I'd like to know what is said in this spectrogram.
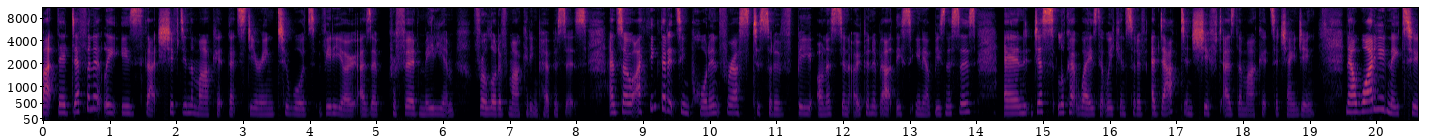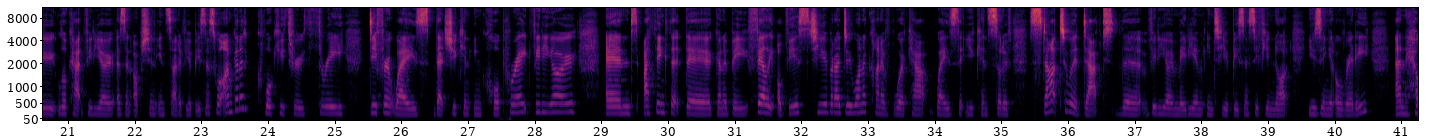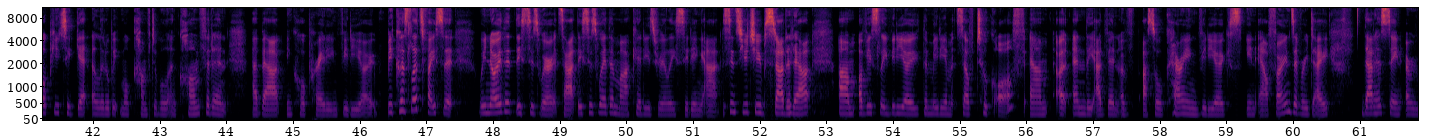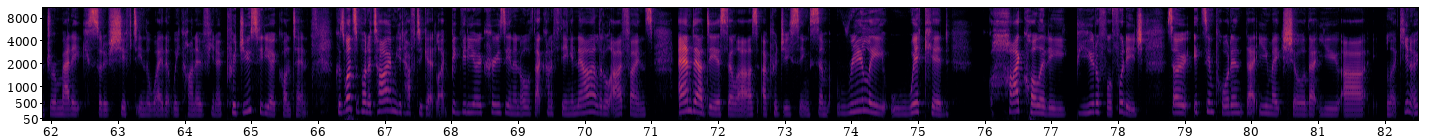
but there definitely is that shift in the market that's steering towards video as a preferred medium for a lot of marketing purposes. And so I think that it's important for us to sort of be honest and open about this in our businesses and just look at ways that we can sort of adapt and shift as the markets are changing. Now, why do you need to look at video as an option inside of your business? Well, I'm going to walk you through three different ways that you can incorporate video. And I think that they're going to be fairly obvious to you, but I do want to kind of work out ways that you can sort of start to adapt the video medium into your business if you're not using it already and help you to get a little bit more comfortable and confident about incorporating video. Because let's face it, we know that this is where it's at. This is where the market is really sitting at. Since YouTube started out, um, obviously, video, the medium itself took off, um, and the advent of us all carrying videos in our phones every day that has seen a dramatic sort of shift in the way that we kind of you know produce video content because once upon a time you'd have to get like big video crews in and all of that kind of thing and now our little iphones and our dslrs are producing some really wicked high quality, beautiful footage. So it's important that you make sure that you are like, you know,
